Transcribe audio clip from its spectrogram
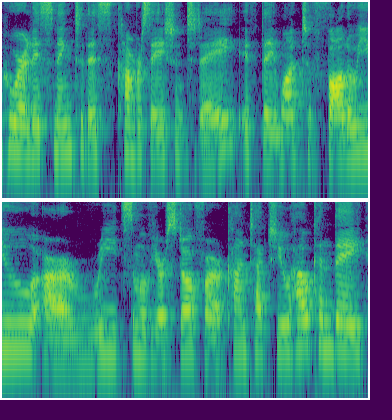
who are listening to this conversation today, if they want to follow you or read some of your stuff or contact you, how can they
